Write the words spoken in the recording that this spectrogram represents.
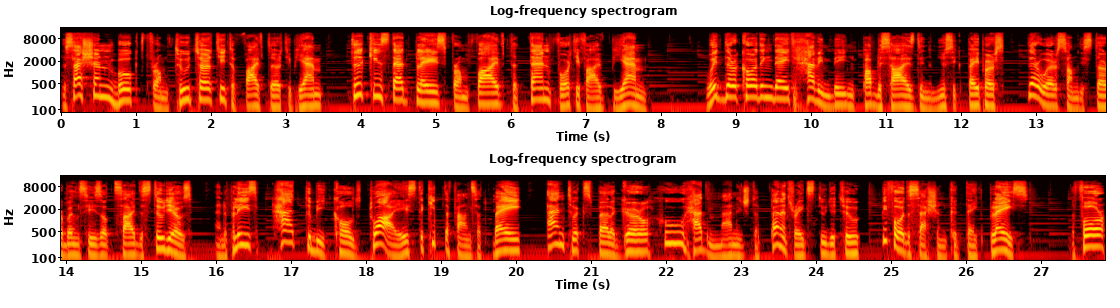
The session, booked from 2.30 to 5.30 pm, took instead place from 5 to 10.45 pm. With the recording date having been publicized in the music papers, there were some disturbances outside the studios, and the police had to be called twice to keep the fans at bay and to expel a girl who had managed to penetrate Studio 2 before the session could take place. The four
